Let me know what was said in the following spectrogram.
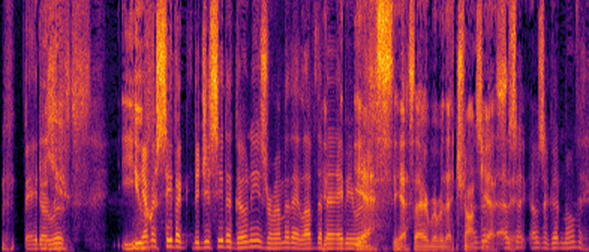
Bader Ruth. You, You ever see the? Did you see the Goonies? Remember they loved the baby Ruth. yes, yes, I remember that that chunk. a, yes, that, was a, that was a good movie.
